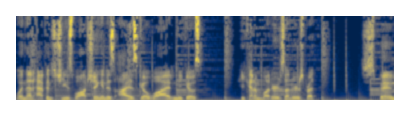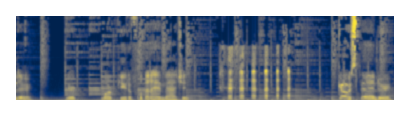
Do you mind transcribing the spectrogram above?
When that happens, G is watching and his eyes go wide and he goes, he kind of mutters under his breath, Spander, you're more beautiful than I imagined. Go, Spander!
